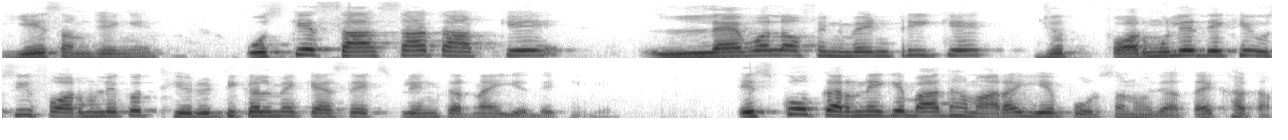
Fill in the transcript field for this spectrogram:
ये समझेंगे। उसके साथ साथ आपके लेवल ऑफ़ इन्वेंट्री के जो फॉर्मूले देखे, उसी फॉर्मूले को थियोरिटिकल में कैसे एक्सप्लेन करना है, ये देखेंगे। इसको करने के बाद हमारा ये पोर्शन हो जाता है खत्म।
